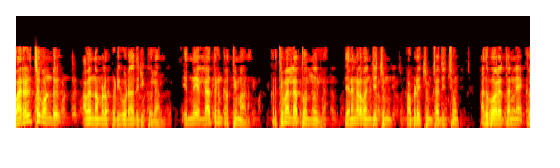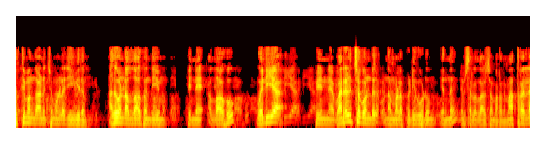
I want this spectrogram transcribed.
വരൾച്ച കൊണ്ട് അവൻ നമ്മളെ പിടികൂടാതിരിക്കൂല. ഇന്ന് എല്ലാത്തിലും കൃത്യമാണ് കൃത്യമല്ലാത്ത ഒന്നുമില്ല. ജനങ്ങളെ വഞ്ചിച്ചും കബളിച്ചും ചതിച്ചും അതുപോലെ തന്നെ കൃത്രിമം കാണിച്ചുമുള്ള ജീവിതം. അതുകൊണ്ട് അള്ളാഹു എന്ത് ചെയ്യും? പിന്നെ അള്ളാഹു വലിയ പിന്നെ വരൾച്ച കൊണ്ട് നമ്മളെ പിടികൂടും എന്ന് നബ്സല്ലാസ്വം പറഞ്ഞു. മാത്രല്ല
